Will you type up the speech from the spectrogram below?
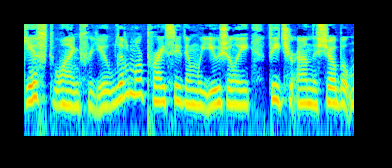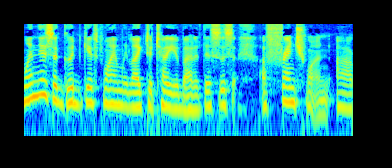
gift wine for you, a little more pricey than we usually feature on the show, but when there's a good gift wine, we like to tell you about it. This is a French one, uh,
